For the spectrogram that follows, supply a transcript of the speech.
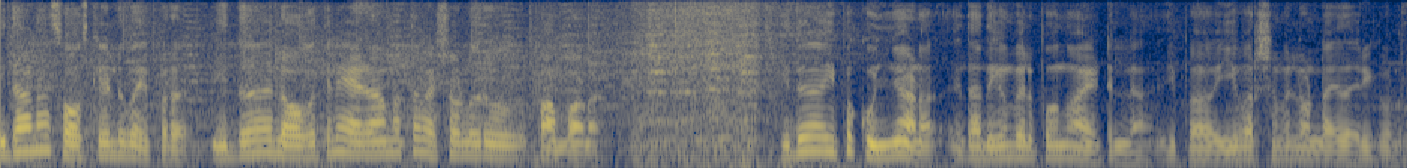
ഇതാണ് സോസ്കേൽഡ് വൈപ്പർ ഇത് ലോകത്തിലെ ഏഴാമത്തെ വിഷമുള്ളൊരു പാമ്പാണ്. ഇത് ഇപ്പോൾ കുഞ്ഞാണ്. ഇത് അധികം വലുപ്പമൊന്നും ആയിട്ടില്ല. ഇപ്പോൾ ഈ വർഷം വല്ലതും ഉണ്ടായതായിരിക്കുള്ളൂ.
